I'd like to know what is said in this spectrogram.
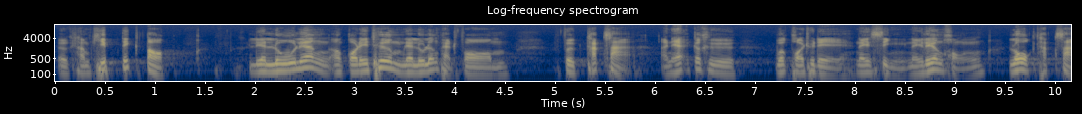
เออทำคลิป t ิ k t o k เรียนรู้เรื่องอัลกอริทึมเรียนรู้เรื่องแพลตฟอร์ม ฝึกทักษะ อันนี้ก็คือ Workpoint Today ในสิ่งในเรื่องของโลกทักษะ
